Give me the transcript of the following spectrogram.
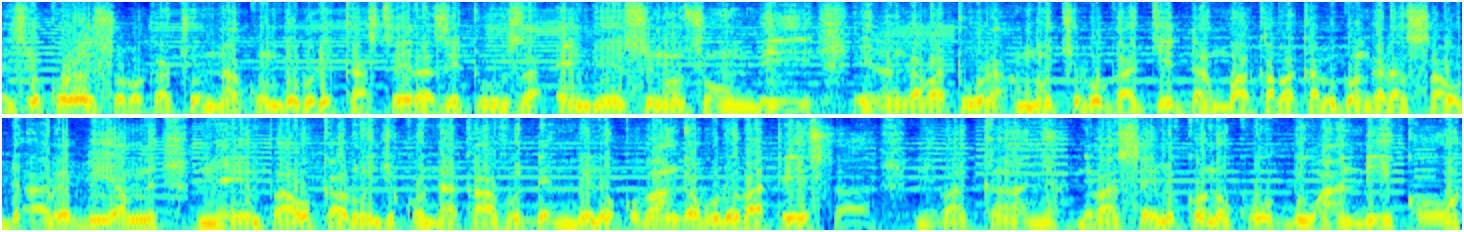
zikola ekisoboka kyonna kumbi buli kaseera zituuza enjuyi zino zombi. Era nga batuula mu kibuga jidda mu bwakabaka bw'eggwanga lya saudi arabia n'empaawo kalungi konna kavudde mu bino kubanga buli bateesa ne bakkaanya ne bassa emikono ku biwandiiko.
